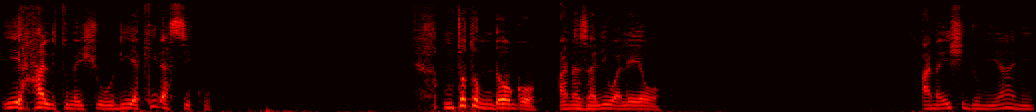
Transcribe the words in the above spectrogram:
Hii hali tunaishuhudia kila siku. Mtoto mdogo anazaliwa leo. Anaishi duniani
